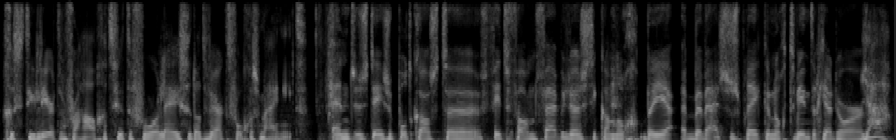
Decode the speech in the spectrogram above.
gestileerd een verhaal gaat zitten voorlezen, dat werkt volgens mij niet. En dus deze podcast uh, Fit van Fabulous, die kan nog bij, bij wijze van spreken nog twintig jaar door. Ja, want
